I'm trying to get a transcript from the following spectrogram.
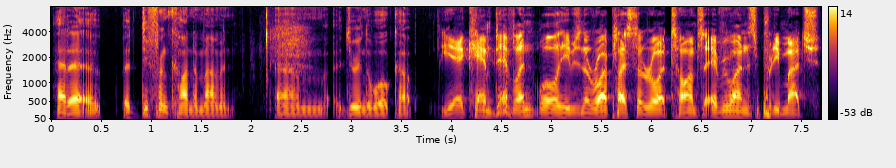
had a, a, different kind of moment um, during the World Cup? Yeah, Cam Devlin. Well, he was in the right place at the right time. So everyone is pretty much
